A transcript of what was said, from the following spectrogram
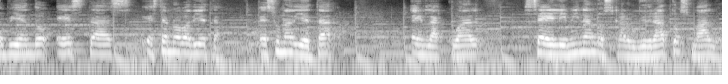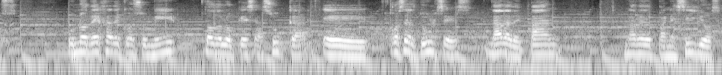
viendo estas, esta nueva dieta. Es una dieta en la cual se eliminan los carbohidratos malos. Uno deja de consumir todo lo que es azúcar, eh, cosas dulces, nada de pan, nada de panecillos,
